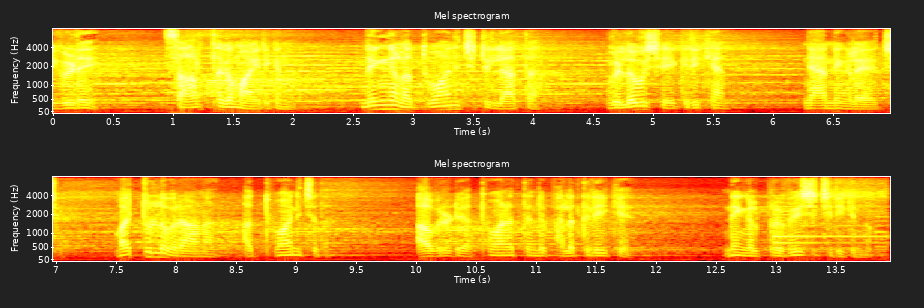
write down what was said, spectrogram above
ഇവിടെ സാർത്ഥകമായിരിക്കുന്നു. നിങ്ങൾ അധ്വാനിച്ചിട്ടില്ലാത്ത വിളവ് ശേഖരിക്കാൻ ഞാൻ നിങ്ങളെ അയച്ചു. മറ്റുള്ളവരാണ് അധ്വാനിച്ചത്. അവരുടെ അധ്വാനത്തിന്റെ ഫലത്തിലേക്ക് നിങ്ങൾ പ്രവേശിച്ചിരിക്കുന്നു.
